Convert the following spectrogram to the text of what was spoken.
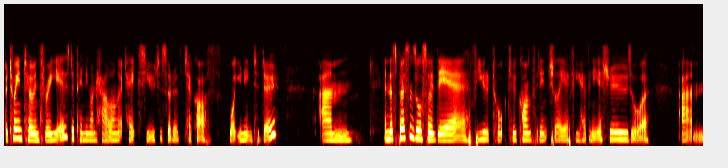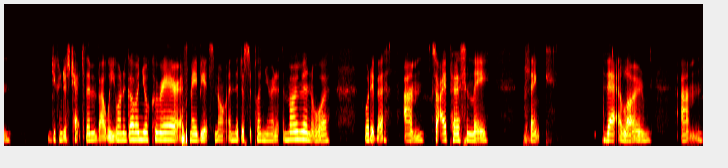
between two and three years, depending on how long it takes you to sort of tick off what you need to do. Um, and this person's also there for you to talk to confidentially if you have any issues, or um, you can just chat to them about where you want to go in your career, if maybe it's not in the discipline you're in at the moment, or whatever. Um, so I personally think that alone um,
